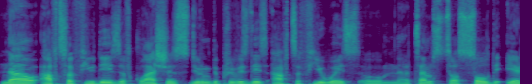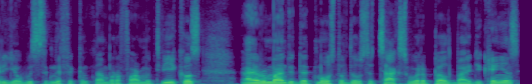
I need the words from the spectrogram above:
Now, after a few days of clashes during the previous days, after a few ways um, attempts to assault the area with significant number of armored vehicles, I remind you that most of those attacks were repelled by the Ukrainians.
